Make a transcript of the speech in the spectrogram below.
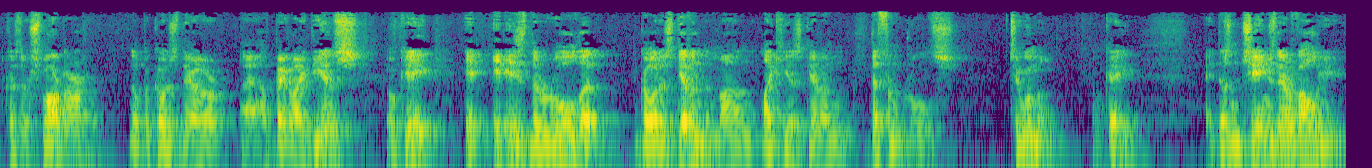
because they're smarter, not because they are uh, have better ideas. Okay, it, it is the role that God has given to man, like He has given different roles to women. Okay, it doesn't change their value.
